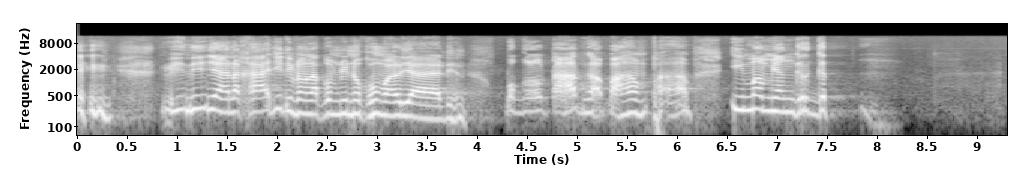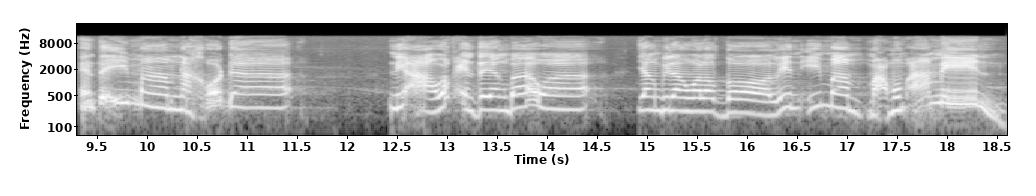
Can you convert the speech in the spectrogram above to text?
Bininya anak haji dibilang lakum dinukum waliyadin. Pegel taat nggak paham-paham. Imam yang greget. Ente imam nakoda. Ini awak ente yang bawa. Yang bilang waladolin imam. Makmum amin.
